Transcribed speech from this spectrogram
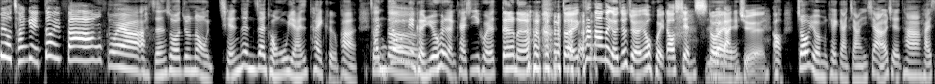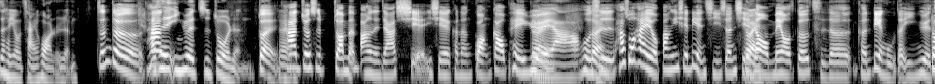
没有传给对方。对啊，只能说就那种前任在同屋檐还是太可怕。真的，在外面可能约会很开心，一回来的呢。对，看到那个就觉得又回到现实的感觉。哦，周瑜我们可以讲一下，而且他还是很有才华的人。真的，他，他是音乐制作人，对，对他就是专门帮人家写一些可能广告配乐呀，或者是他说他也有帮一些练习生写那种没有歌词的可能练舞的音乐之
